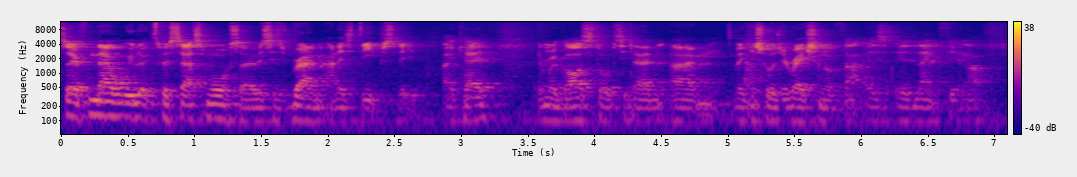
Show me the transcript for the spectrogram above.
So from there, what we look to assess more so is his REM and his deep sleep, okay? In regards to obviously then um, making sure the duration of that is, is lengthy enough.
